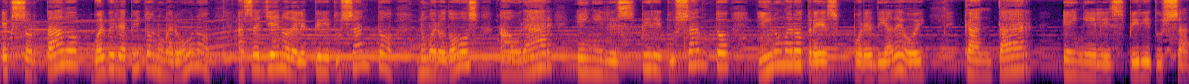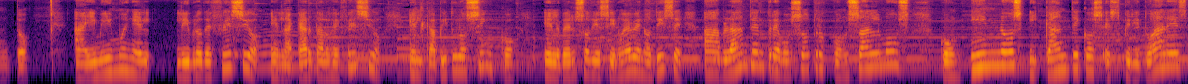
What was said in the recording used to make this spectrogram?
exhortados, vuelvo y repito, número uno, a ser lleno del Espíritu Santo, número dos, a orar en el Espíritu Santo y número tres, por el día de hoy, cantar en el Espíritu Santo. Ahí mismo en el Libro de Efesios, en la carta a los Efesios, el capítulo 5, el verso 19 nos dice, hablando entre vosotros con salmos, con himnos y cánticos espirituales,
